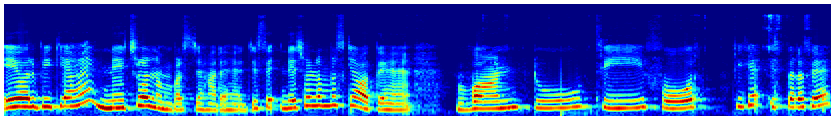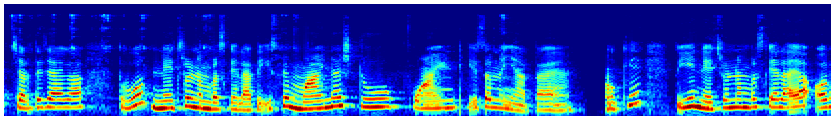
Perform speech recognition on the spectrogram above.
ए और बी क्या है? नेचुरल नंबर्स जहाँ रहे जैसे नेचुरल नंबर्स क्या होते हैं? वन टू थ्री फोर ठीक है? इस तरह से चलते जाएगा। तो वो नेचुरल नंबर्स कहलाते हैं। इसमें माइनस टू पॉइंट ये सब नहीं आता है। ओके तो ये नेचुरल नंबर्स कहलाया और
